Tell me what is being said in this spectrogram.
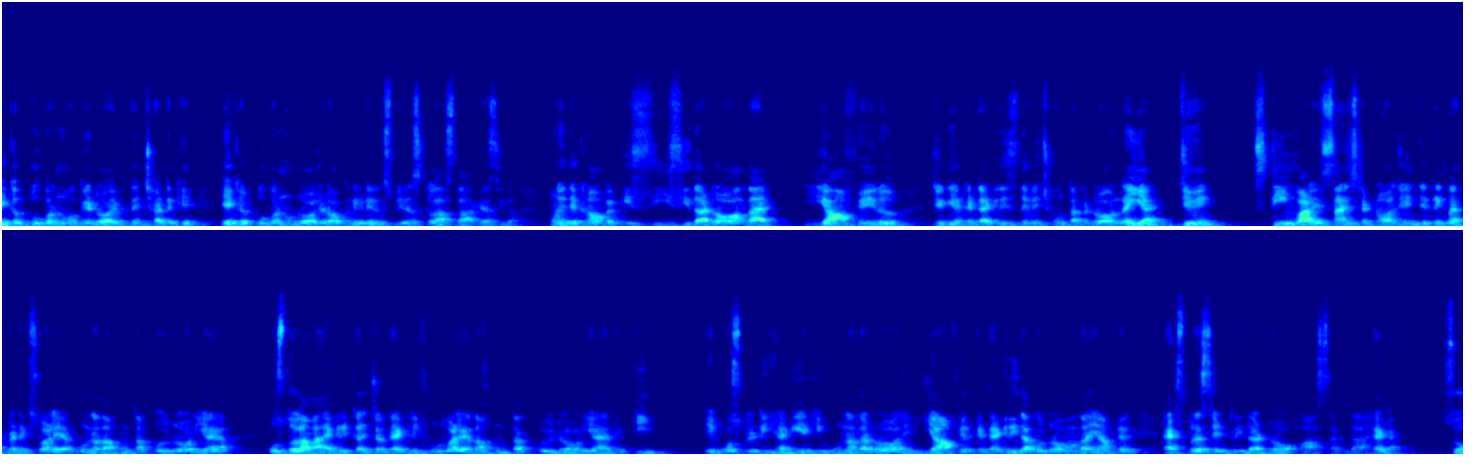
1 ਅਕਤੂਬਰ ਨੂੰ ਅੱਗੇ ਡਰਾ ਇੱਕ ਦਿਨ ਛੱਡ ਕੇ 1 ਅਕਤੂਬਰ ਨੂੰ ਡਰਾ ਜਿਹੜਾ ਉਹ ਕੈਨੇਡੀਅਨ ਐਕਸਪੀਰੀਅੰਸ ਕਲਾਸ ਦਾ ਆ ਗਿਆ ਸੀਗਾ। ਹੁਣ ਇਹ ਦੇਖਣਾ ਹੋਗਾ ਕਿ ਸੀਸੀ ਦਾ ਡਰਾ ਆਉਂਦਾ ਹੈ ਜਾਂ ਫਿਰ ਜਿਹੜੀਆਂ ਕੈਟਾਗਰੀਜ਼ ਦੇ ਵਿੱਚ ਹੁਣ ਤੱਕ ਡਰਾ ਨਹੀਂ ਆਏ, ਜਿਵੇਂ ਸਟੀਮ ਵਾਲੇ ਸਾਇੰਸ ਟੈਕਨੋਲੋਜੀ ਇੰਜੀਨੀਅਰਿੰਗ ਮੈਥਮੈਟਿਕਸ ਵਾਲੇ ਆ, ਉਹਨਾਂ ਦਾ ਹੁਣ ਤੱਕ ਕੋਈ ਡਰਾ ਨਹੀਂ ਆਇਆ। ਉਸ ਤੋਂ ਇਲਾਵਾ ਐਗਰੀਕਲਚਰ ਤੇ ਐਗਰੀ ਫੂਡ ਵਾਲਿਆਂ ਦਾ ਹੁਣ ਤੱਕ ਕੋਈ ਡਰਾ ਨਹੀਂ ਆਇਆ ਤੇ ਕੀ ਇਹ ਪੋਸਿਬਿਲਿਟੀ ਹੈਗੀ ਹੈ ਕਿ ਉਹਨਾਂ ਦਾ ਡਰਾ ਆ ਜਾਏ, ਜਾਂ ਫਿਰ ਕੈਟਾਗਰੀ ਦਾ ਕੋਈ ਡਰਾ ਆਉਂਦਾ, ਜਾਂ ਫਿਰ ਐਕਸਪ੍ਰੈਸ ਐਂਟਰੀ ਦਾ ਡਰਾ ਆ ਸਕਦਾ ਹੈਗਾ। ਸੋ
